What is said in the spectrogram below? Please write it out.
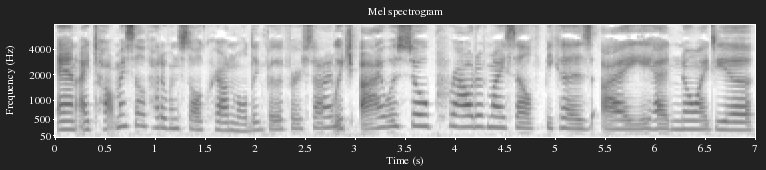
And I taught myself how to install crown molding for the first time, which I was so proud of myself because I had no idea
